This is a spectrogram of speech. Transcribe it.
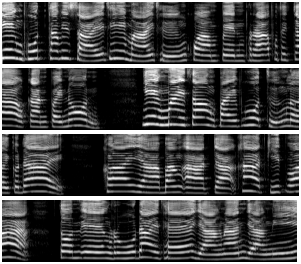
ยิ่งพุทธวิสัยที่หมายถึงความเป็นพระพุทธเจ้ากันไปโน่น ยิ่งไม่ต้องไปพูดถึงเลยก็ได้ ใครอย่าบังอาจจะคาดคิดว่า ตนเองรู้ได้แท้อย่างนั้นอย่างนี้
